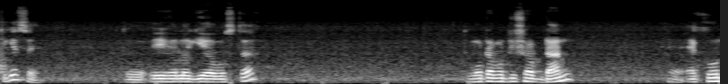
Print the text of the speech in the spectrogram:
ঠিক আছে? তো এই হলো গিয়ে অবস্থা। তো মোটামুটি সব ডান এখন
